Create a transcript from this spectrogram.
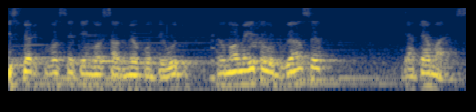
Espero que você tenha gostado do meu conteúdo. Meu nome é Ítalo Bugança e até mais.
